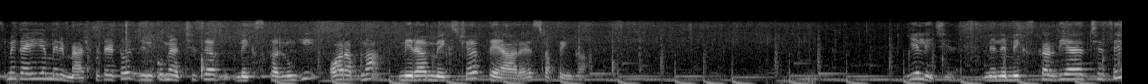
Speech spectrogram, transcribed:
इसमें गई है मेरे मैश पोटैटो जिनको मैं अच्छे से अब मिक्स कर लूँगी और अपना मेरा मिक्सचर तैयार है स्टफिंग का। ये लीजिए, मैंने मिक्स कर दिया है अच्छे से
